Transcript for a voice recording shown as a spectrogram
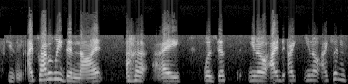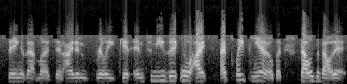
excuse me. I probably did not. Uh, I was just, you know, I, I, you know, I couldn't sing that much, and I didn't really get into music. Well, I, I played piano, but that was about it.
